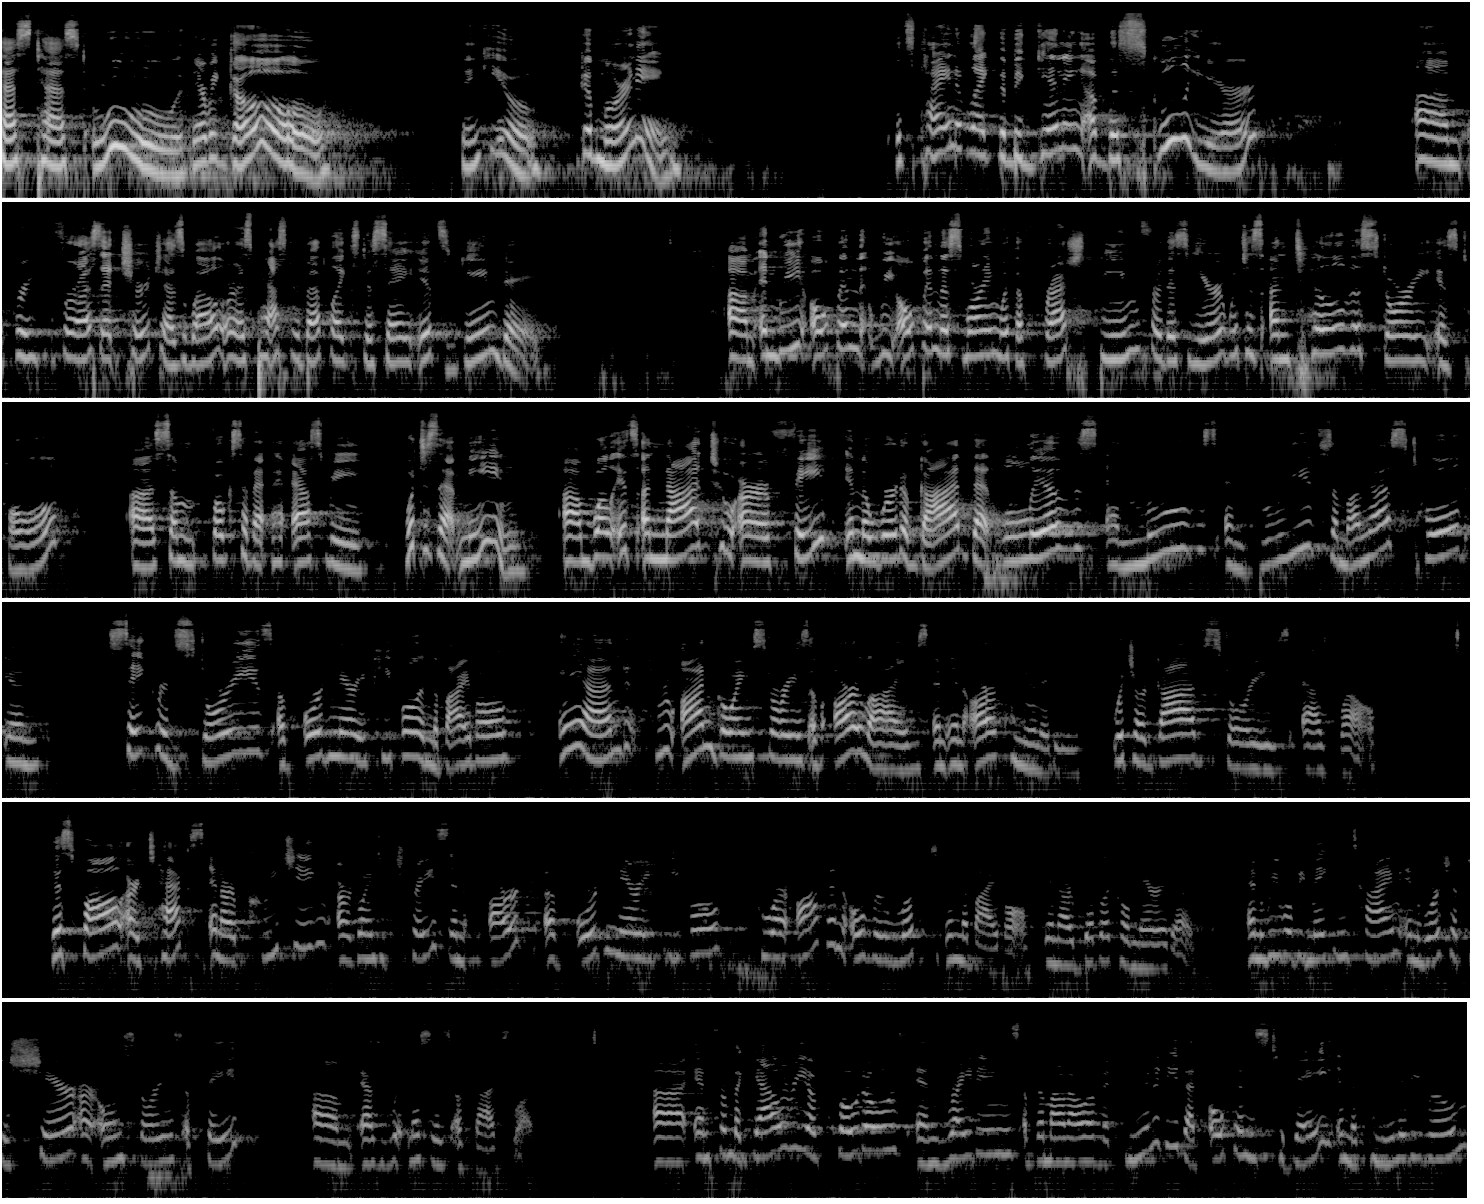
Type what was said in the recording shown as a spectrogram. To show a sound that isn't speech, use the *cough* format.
Test, test. Ooh, there we go. Thank you. Good morning. It's kind of like the beginning of the school year um, for, for us at church as well, or as Pastor Beth likes to say, it's game day. Um, and we open we open this morning with a fresh theme for this year, which is until the story is told. Uh, some folks have asked me, what does that mean? Um, well, it's a nod to our faith in the Word of God that lives and moves and breathes among us, told in sacred stories of ordinary people in the Bible and through ongoing stories of our lives and in our community, which are God's stories as well. This fall, our texts and our preaching are going to trace an arc of ordinary people who are often overlooked in the Bible, in our biblical narrative. And we will be making time in worship to share our own stories of faith um, as witnesses of God's love. Uh, and from the gallery of photos and writings of the Mount Olivet community that opens today in the community room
